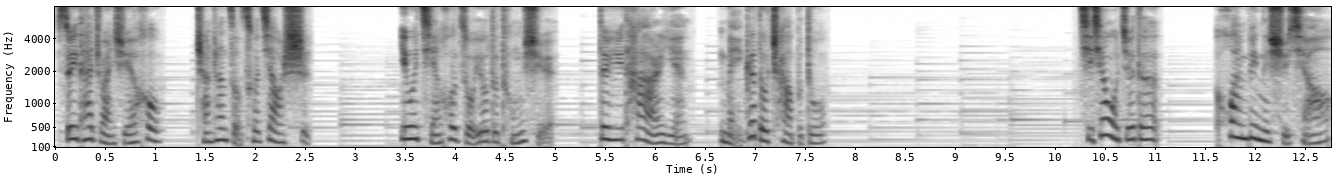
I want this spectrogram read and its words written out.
所以他转学后常常走错教室，因为前后左右的同学对于他而言每个都差不多。起先我觉得患病的许乔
